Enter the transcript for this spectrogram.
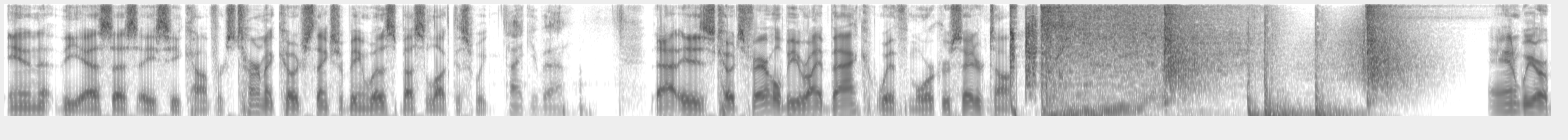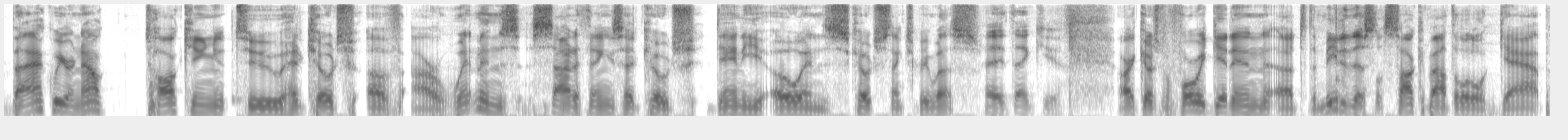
in the SSAC Conference Tournament. Coach, thanks for being with us. Best of luck this week. Thank you, Ben. That is Coach Farrell. We'll be right back with more Crusader talk. And we are back. We are now talking to head coach of our women's side of things, head coach Danny Owens. Coach, thanks for being with us. Hey, thank you. All right, coach. Before we get in uh, to the meat of this, let's talk about the little gap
